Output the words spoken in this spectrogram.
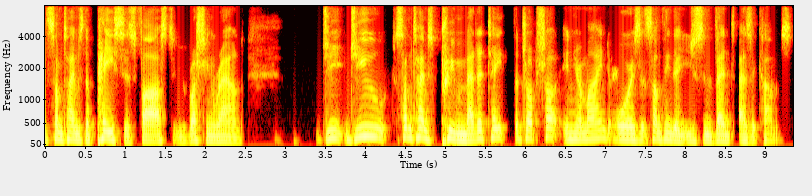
sometimes the pace is fast, you're rushing around. Do you, do you sometimes premeditate the drop shot in your mind or is it something that you just invent as it comes?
